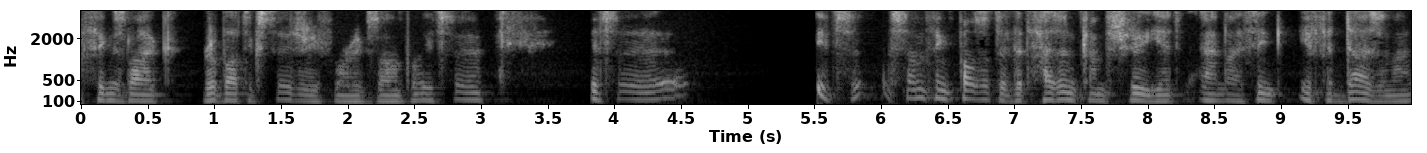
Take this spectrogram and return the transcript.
things like robotic surgery, for example, it's a it's a it's something positive that hasn't come through yet. And I think if it does, and I,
